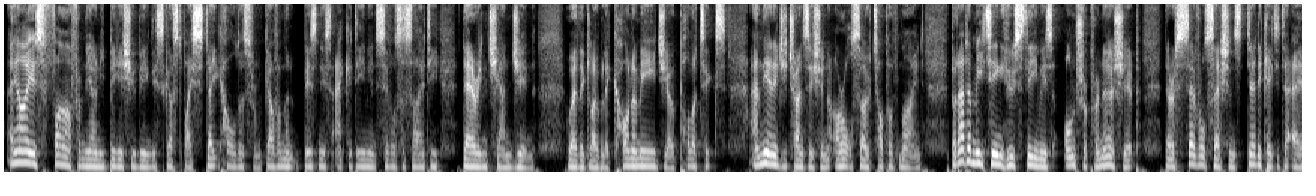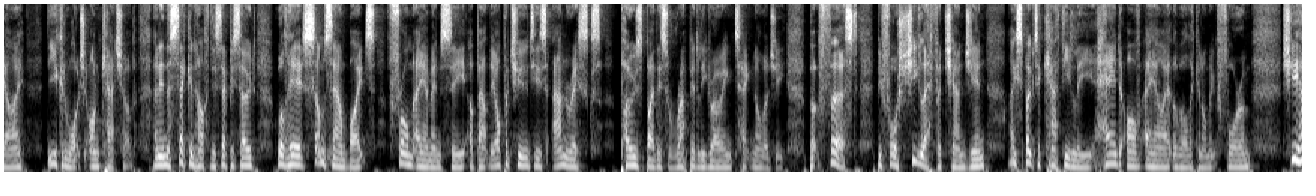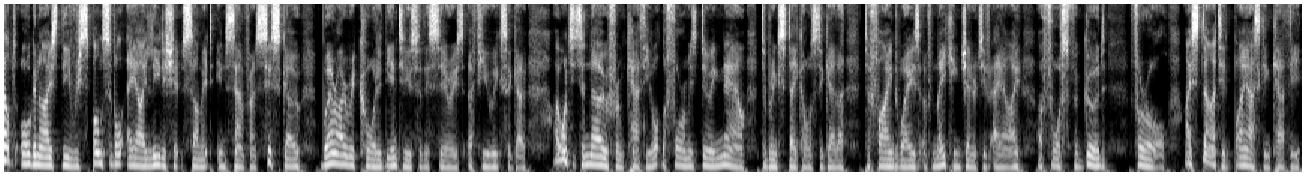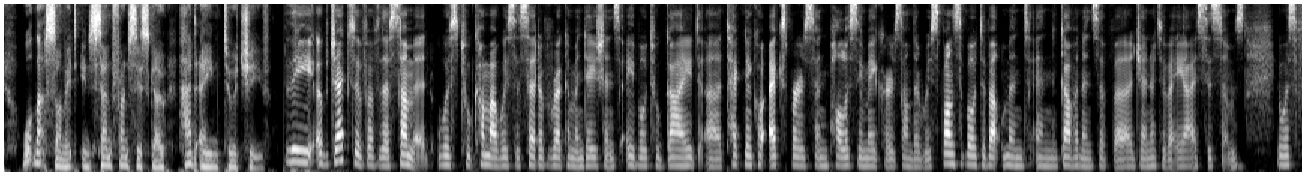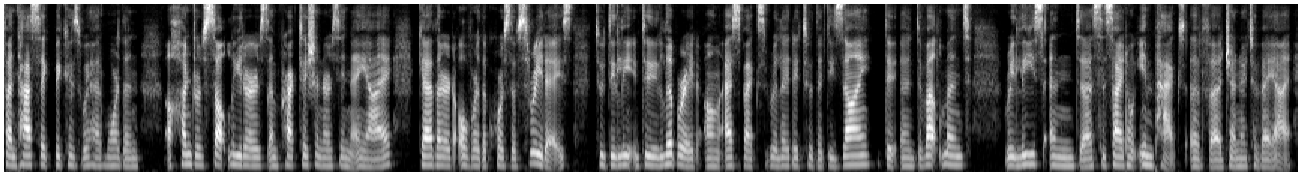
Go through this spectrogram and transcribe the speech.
AI is far from the only big issue being discussed by stakeholders from government, business, academia, and civil society there in Tianjin, where the global economy, geopolitics, and the energy transition are also top of mind. But at a meeting whose theme is entrepreneurship, there are several sessions dedicated to AI that you can watch on Catch Up. And in the second half of this episode, we'll hear some sound bites from AMNC about the opportunities and risks posed by this rapidly growing technology. But first, before she left for Tianjin, I spoke to Cathy Li, head of AI at the World Economic Forum. She helped organize the Responsible AI Leadership Summit in San Francisco, where I recorded the interviews for this series a few weeks ago. I wanted to know from Kathy what the forum is doing now to bring stakeholders together to find ways of making generative AI a force for good for all. I started by asking Cathy what that summit in San Francisco had aimed to achieve. The objective of the summit was to come up with a set of recommendations able to guide uh, technical experts and policymakers on the responsible development and governance of uh, generative AI systems. It was fantastic because we had more than 100 thought leaders and practitioners in AI gathered over the course of three days to de- deliberate on aspects related to the design, de- uh, development, release and uh, societal impact of uh, generative AI.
